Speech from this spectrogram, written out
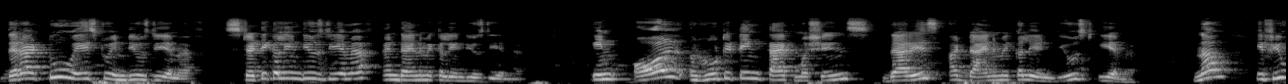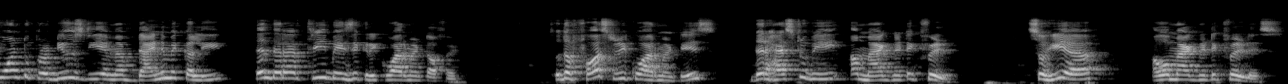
there are two ways to induce EMF. Statically induced EMF and dynamically induced EMF. In all rotating type machines, there is a dynamically induced EMF. Now, if you want to produce EMF dynamically, then there are three basic requirement of it. So the first requirement is there has to be a magnetic field. So here our magnetic field is.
